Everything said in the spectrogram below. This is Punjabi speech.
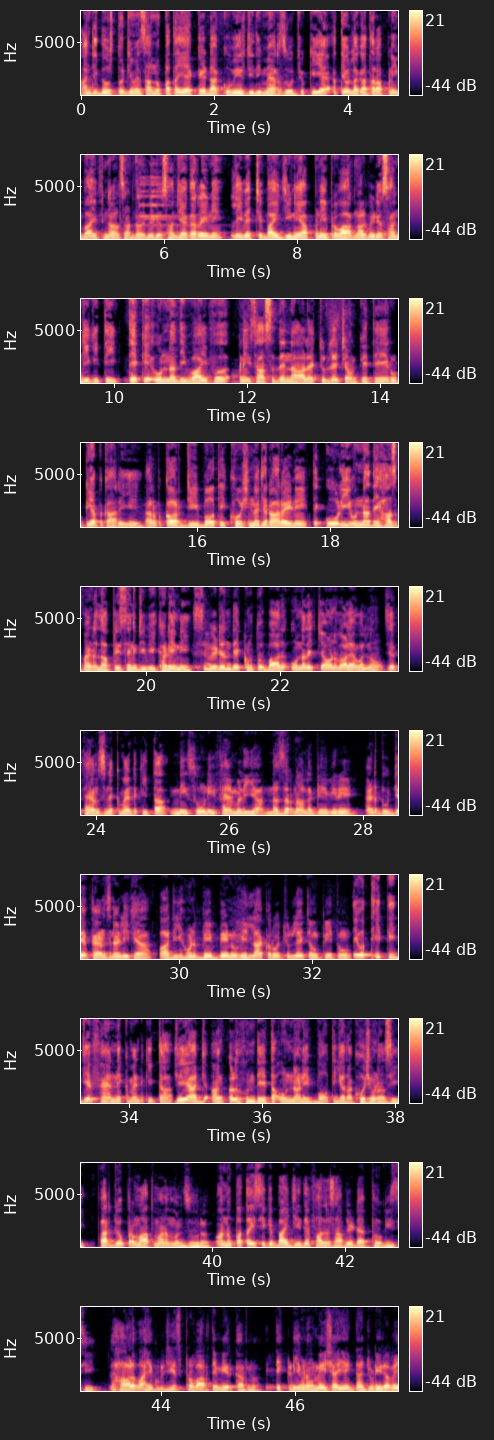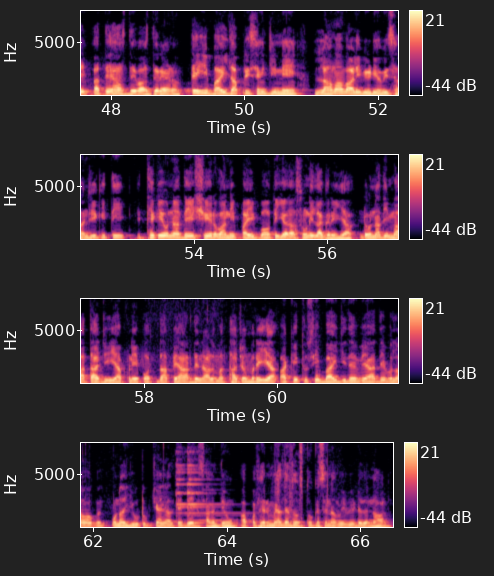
ਹਾਂਜੀ ਦੋਸਤੋ, ਜਿਵੇਂ ਸਾਨੂੰ ਪਤਾ ਹੀ ਹੈ ਕਿ ਡਾਕੂ ਵੀਰ ਜੀ ਦੀ ਮੈਰਿਜ ਹੋ ਚੁੱਕੀ ਹੈ ਅਤੇ ਉਹ ਲਗਾਤਾਰ ਆਪਣੀ ਵਾਈਫ ਨਾਲ ਸਾਡੇ ਨਾਲ ਵੀਡੀਓ ਸਾਂਝੀਆਂ ਕਰ ਰਹੇ ਨੇ। ਹਾਲੀ ਵਿੱਚ ਬਾਈ ਜੀ ਨੇ ਆਪਣੇ ਪਰਿਵਾਰ ਨਾਲ ਵੀਡੀਓ ਸਾਂਝੀ ਕੀਤੀ ਜਿੱਥੇ ਕਿ ਉਹਨਾਂ ਦੀ ਵਾਈਫ ਆਪਣੀ ਸੱਸ ਦੇ ਨਾਲ ਚੁੱਲ੍ਹੇ ਚੌਂਕੇ ਤੇ ਰੋਟੀਆਂ ਪਕਾ ਰਹੀ ਏ। ਹਰਬ ਕੌਰ ਜੀ ਬਹੁਤ ਹੀ ਖੁਸ਼ ਨਜ਼ਰ ਆ ਰਹੇ ਨੇ ਤੇ ਕੋਲ ਹੀ ਉਹਨਾਂ ਦੇ ਹਸਬੰਡ ਲਵਪ੍ਰੀਤ ਸਿੰਘ ਜੀ ਵੀ ਖੜੇ ਨੇ। ਇਸ ਵੀਡੀਓ ਨੂੰ ਦੇਖਣ ਤੋਂ ਬਾਅਦ ਉਹਨਾਂ ਦੇ ਚਾਹਣ ਵਾਲਿਆਂ ਵੱਲੋਂ ਕਿਸੇ ਫੈਨਸ ਨੇ ਕਮੈਂਟ ਕੀਤਾ, ਇੰਨੀ ਸੋਹਣੀ ਫੈਮਿਲੀ ਆ, ਨਜ਼ਰ ਨਾ ਲੱਗੇ ਵੀਰੇ। ਐਂਡ ਦੂਜੇ ਫੈਨਸ ਨੇ ਲਿਖਿਆ ਭਾਜੀ ਹੁਣ ਬੇਬੇ ਨੂੰ ਵਿਹਲਾ ਕਰੋ ਚੁੱਲ੍ਹੇ ਚੌਂਕੇ ਤੋਂ। ਤੇ ਉੱਥੇ ਹੀ ਤੀਜੇ ਫੈਨ ਨੇ ਕਮੈਂਟ ਕੀਤਾ ਜੇ ਅੱਜ ਅੰਕਲ ਹੁੰਦੇ ਤਾਂ ਉਹਨਾਂ ਨੇ ਬਹੁਤ ਹੀ ਜ਼ਿਆਦਾ ਖੁਸ਼ ਹੋਣਾ ਸੀ। ਪਰ ਜੋ ਪ੍ਰਮਾਤਮਾ ਨੂੰ ਮਨਜ਼ੂਰ ਤੁਹਾਨੂੰ ਪਤਾ ਹੀ ਸੀ ਕਿ ਬਾਈ ਜੀ ਦੇ ਫਾਦਰ ਸਾਹਿਬ ਦੀ ਡੈਥ ਹੋ ਗਈ ਸੀ। ਫਿਲਹਾਲ ਵਾਹਿਗੁਰੂ ਜੀ ਇਸ ਪਰਿਵਾਰ ਤੇ ਮਿਹਰ ਕਰਨ। ਇਹ ਤਿੱਕੜੀ ਹੁਣ ਹਮੇਸ਼ਾ ਹੀ ਇਦਾਂ ਜੁੜੀ ਰਵੇ ਅਤੇ ਹੱਸਦੇ ਵਸਦੇ ਰਹਿਣ। ਉੱਤੇ ਹੀ ਬਾਈ ਲਵਪ੍ਰੀਤ ਸਿੰਘ ਜੀ ਨੇ ਲਾਵਾਂ ਵਾਲੀ ਵੀਡੀਓ ਵੀ ਸਾਂਝੀ ਕੀਤੀ ਜਿੱਥੇ ਕਿ ਉਹਨਾਂ ਦੇ ਸ਼ੇਰਵਾਨੀ ਪਾਈ ਬਹੁਤ ਹੀ ਜ਼ਿਆਦਾ ਸੋਹਣੀ ਲੱਗ ਰਹੀ ਆ। ਉਹਨਾਂ ਦੀ ਮਾਤਾ ਜੀ ਆਪਣੇ ਪੁੱਤ ਦਾ ਪਿਆਰ ਦੇ ਨਾਲ ਮੱਥਾ ਚੁੰਮ ਰਹੀ ਆ। ਬਾਕੀ ਤੁਸੀਂ ਬਾਈ ਜੀ ਦੇ ਵਿਆਹ ਦੇ ਵਲੌਗ ਉਹਨਾਂ ਦੇ YouTube ਚੈਨਲ ਤੇ ਦੇਖ ਸਕਦੇ ਹੋ। ਆਪਾਂ ਫਿਰ ਮਿਲਦੇ ਹਾਂ ਦੋਸਤੋ ਕਿਸੇ ਨਵੀਂ ਵੀਡੀਓ ਦੇ ਨਾਲ।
